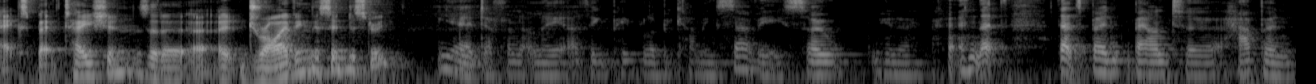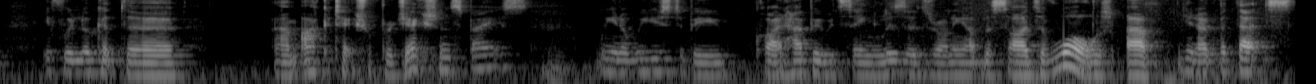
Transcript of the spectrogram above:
expectations that are, are, driving this industry? Yeah, definitely. I think people are becoming savvy. So, you know, and that, that's been bound to happen. If we look at the um, architectural projection space, mm. you know, we used to be quite happy with seeing lizards running up the sides of walls, uh, you know, but that's,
